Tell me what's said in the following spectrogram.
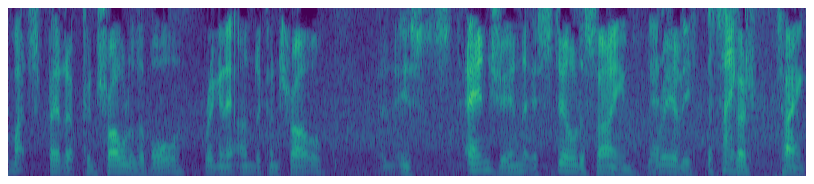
much better control of the ball, bringing it under control. His engine is still the same, Yes. really. The tank. Ver- tank,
